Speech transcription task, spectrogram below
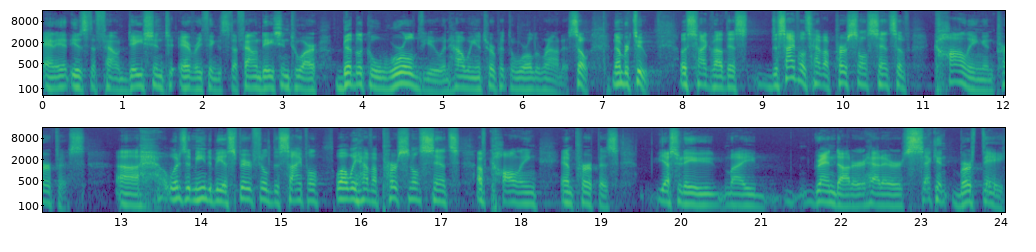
And it is the foundation to everything, it's the foundation to our biblical worldview and how we interpret the world around us. So, number two, let's talk about this. Disciples have a personal sense of calling and purpose. Uh, what does it mean to be a spirit filled disciple? Well, we have a personal sense of calling and purpose. Yesterday, my granddaughter had her second birthday,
